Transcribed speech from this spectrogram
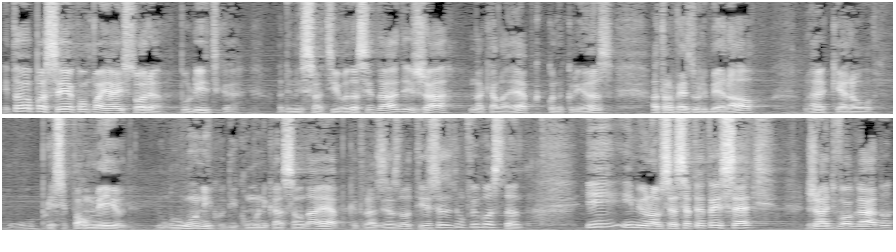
Então eu passei a acompanhar a história política administrativa da cidade já naquela época, quando criança, através do Liberal, né, que era o, o, principal meio, o único de comunicação da época, que trazia as notícias, então fui gostando. E em 1977, já advogado,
